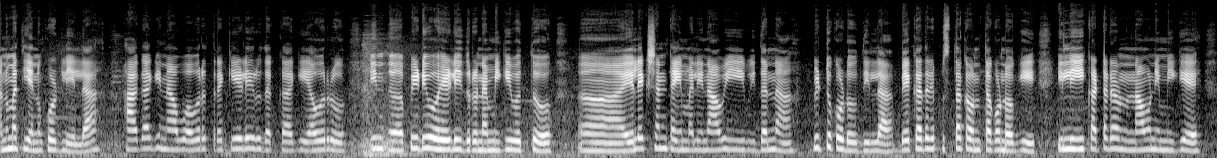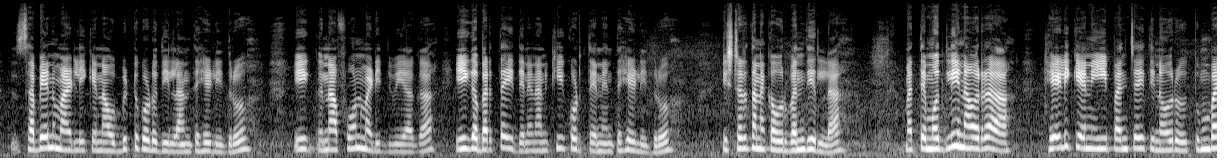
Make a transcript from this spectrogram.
ಅನುಮತಿಯನ್ನು ಕೊಡಲಿಲ್ಲ. ಹಾಗಾಗಿ ನಾವು ಅವರ ಹತ್ರ ಕೇಳಿರುವುದಕ್ಕಾಗಿ ಅವರು ಇನ್ ಪಿ ಡಿ ಒ ಹೇಳಿದರು ನಮಗೆ ಇವತ್ತು ಎಲೆಕ್ಷನ್ ಟೈಮಲ್ಲಿ ನಾವು ಈ ಇದನ್ನು ಬಿಟ್ಟು ಕೊಡುವುದಿಲ್ಲ ಬೇಕಾದರೆ ಪುಸ್ತಕವನ್ನು ತಗೊಂಡೋಗಿ ಇಲ್ಲಿ ಈ ಕಟ್ಟಡವನ್ನು ನಾವು ನಿಮಗೆ ಸಭೆಯನ್ನು ಮಾಡಲಿಕ್ಕೆ ನಾವು ಬಿಟ್ಟು ಕೊಡುವುದಿಲ್ಲ ಅಂತ ಹೇಳಿದರು. ಈಗ ನಾವು ಫೋನ್ ಮಾಡಿದ್ವಿ ಆಗ. ಈಗ ಬರ್ತಾ ಇದ್ದೇನೆ, ನಾನು ಕೀ ಕೊಡ್ತೇನೆ ಅಂತ ಹೇಳಿದರು. ಇಷ್ಟರ ತನಕ ಅವರು ಬಂದಿಲ್ಲ. ಮತ್ತು ಮೊದಲಿನವರ ಹೇಳಿಕೆಯನ್ನು ಈ ಪಂಚಾಯತಿನವರು ತುಂಬಾ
